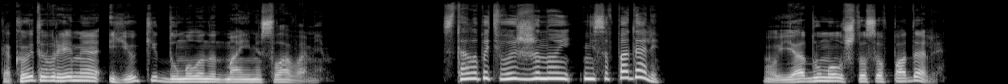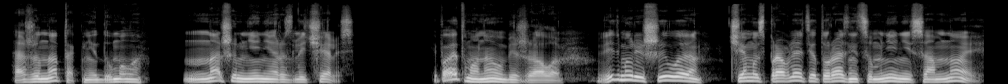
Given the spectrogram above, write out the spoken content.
Какое-то время Юки думала над моими словами. «Стало быть, вы с женой не совпадали?» Ну, я думал, что совпадали. А жена так не думала. Наши мнения различались. И поэтому она убежала. Видимо, решила, чем исправлять эту разницу мнений со мной,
